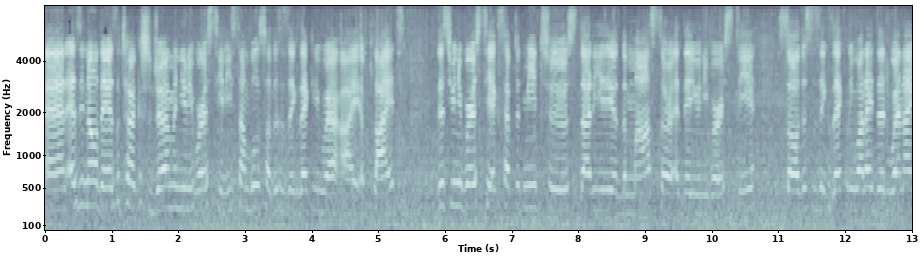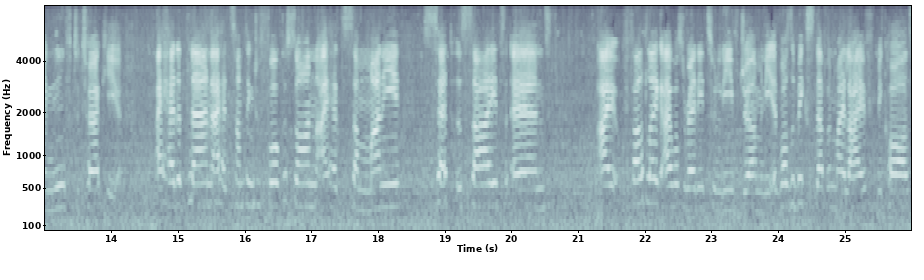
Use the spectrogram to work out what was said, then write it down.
And as you know, there's a Turkish German university in Istanbul, so this is exactly where I applied. this university accepted me to study the master at their university. So this is exactly what I did when I moved to Turkey. I had a plan, I had something to focus on, I had some money set aside and I felt like I was ready to leave Germany. It was a big step in my life because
